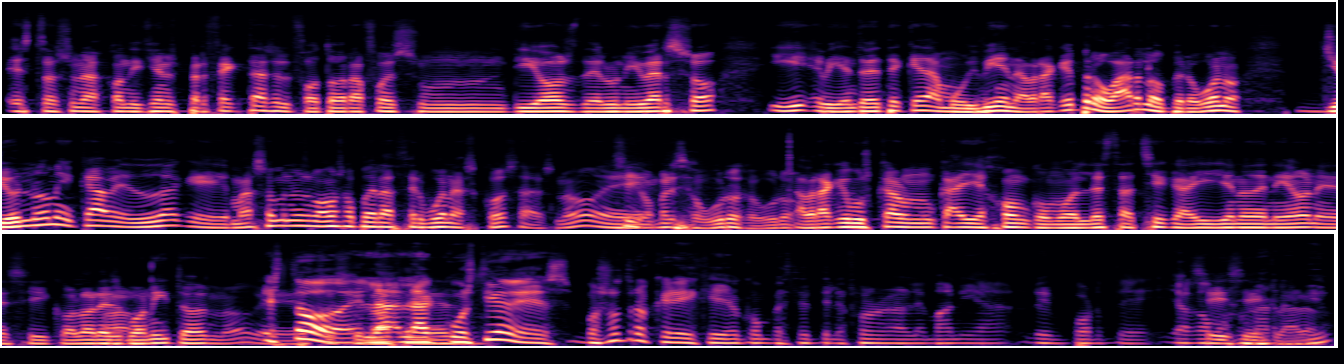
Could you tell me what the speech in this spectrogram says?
esto es unas condiciones perfectas, el fotógrafo es un dios del universo y evidentemente queda muy bien, habrá que probarlo, pero bueno, yo no me cabe duda que más o menos vamos a poder hacer buenas cosas, ¿no? Sí, Eh, hombre, seguro, seguro. Habrá que buscar un callejón como el de esta chica ahí lleno de neones y colores Claro. bonitos, ¿no? Que Esto, sí la, la cuestión es, ¿vosotros queréis que yo compre este teléfono en Alemania, lo importe y hagamos Sí, sí, una claro. review?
